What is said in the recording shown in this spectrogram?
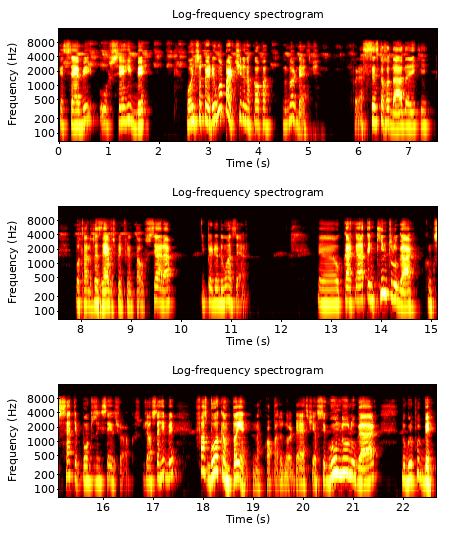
recebe o CRB, onde só perdeu uma partida na Copa do Nordeste. Foi na sexta rodada aí que botaram os reservas para enfrentar o Ceará e perdeu de 1 a 0. É, o Carcará está em quinto lugar com sete pontos em seis jogos. Já o CRB faz boa campanha na Copa do Nordeste, é o segundo lugar no grupo B,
